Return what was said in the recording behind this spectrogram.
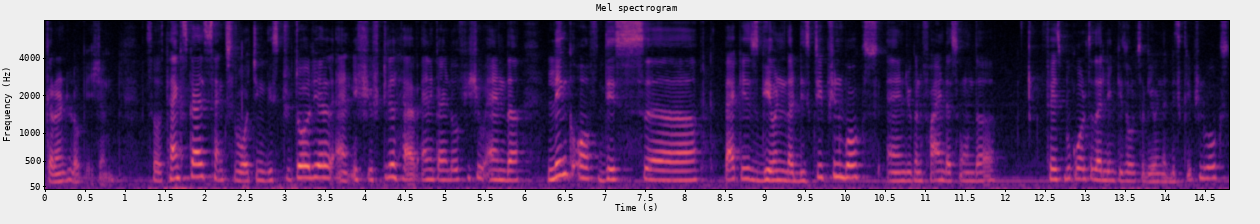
current location. So thanks guys. Thanks for watching this tutorial. And if you still have any kind of issue and the link of this uh, pack is given in the description box and you can find us on the facebook also the link is also given in the description box.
